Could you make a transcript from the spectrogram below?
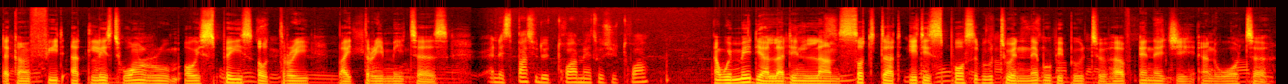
that can feed at least one room or a space of 3 by 3 meters. And we made the Aladdin lamp such that it is possible to enable people to have energy and water.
